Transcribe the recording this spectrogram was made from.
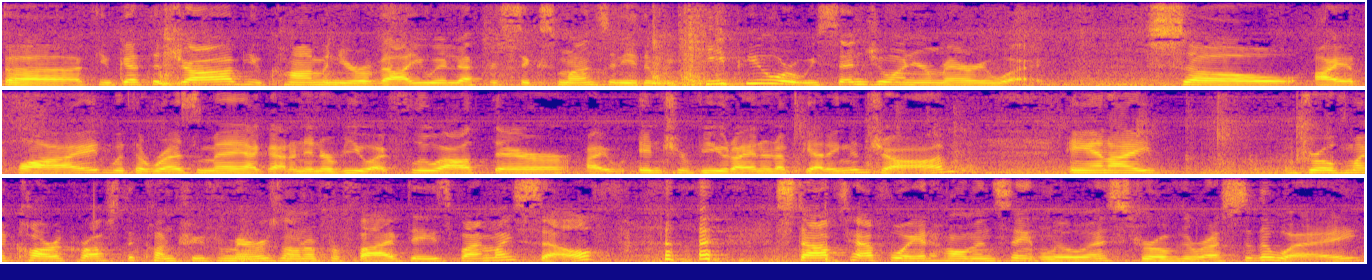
uh, if you get the job, you come and you're evaluated after six months, and either we keep you or we send you on your merry way. So I applied with a resume. I got an interview. I flew out there. I interviewed. I ended up getting the job. And I drove my car across the country from Arizona for five days by myself. Stopped halfway at home in St. Louis, drove the rest of the way.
